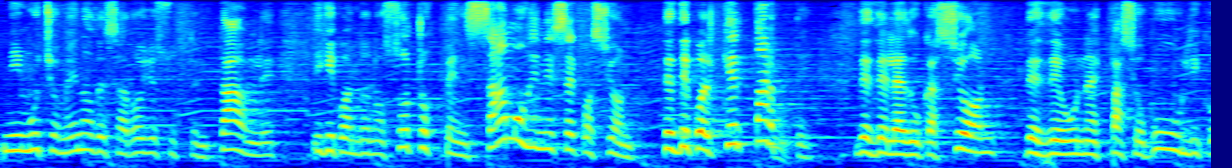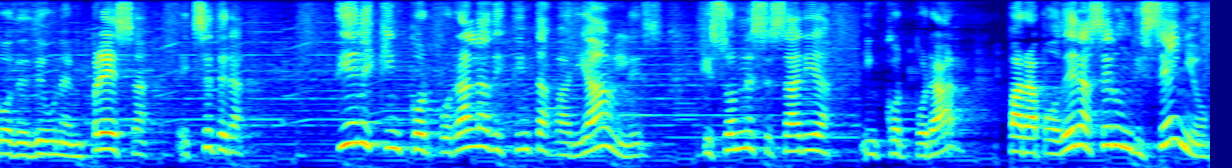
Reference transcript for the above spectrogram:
ni mucho menos desarrollo sustentable, y que cuando nosotros pensamos en esa ecuación, desde cualquier parte, desde la educación, desde un espacio público, desde una empresa, etc., tienes que incorporar las distintas variables que son necesarias incorporar para poder hacer un diseño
